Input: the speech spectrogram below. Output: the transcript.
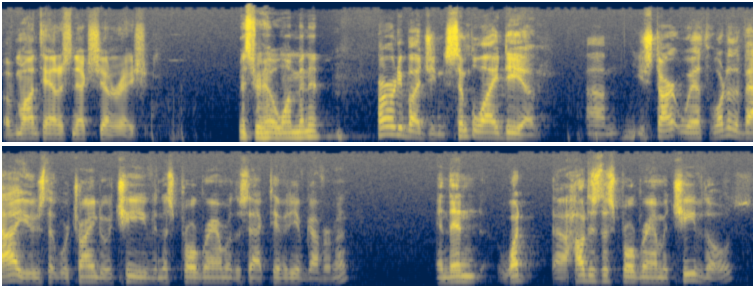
of Montana's next generation. Mr. Hill, one minute. Priority budgeting, simple idea. Um, You start with, what are the values that we're trying to achieve in this program or this activity of government? And then what, uh, how does this program achieve those?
